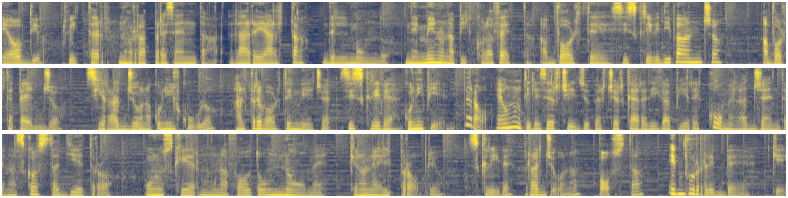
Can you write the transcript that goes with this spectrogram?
È ovvio, Twitter non rappresenta la realtà del mondo, nemmeno una piccola fetta. A volte si scrive di pancia, a volte peggio, si ragiona con il culo, altre volte invece si scrive con i piedi. Però è un utile esercizio per cercare di capire come la gente nascosta dietro uno schermo, una foto, un nome che non è il proprio, scrive, ragiona, posta e vorrebbe che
